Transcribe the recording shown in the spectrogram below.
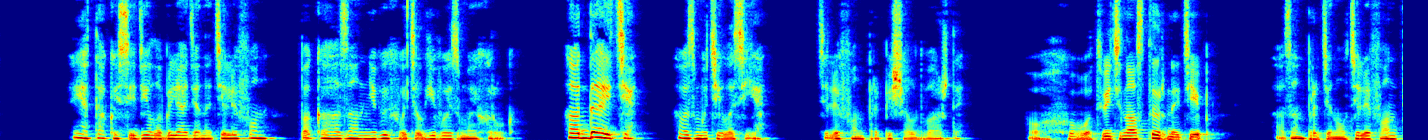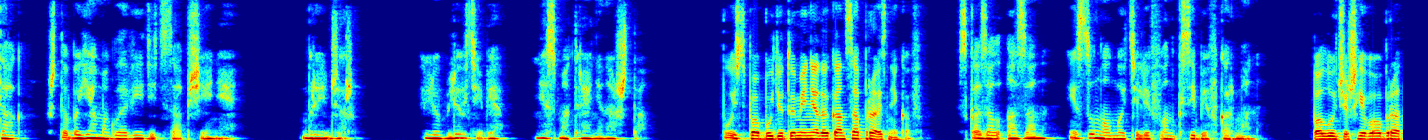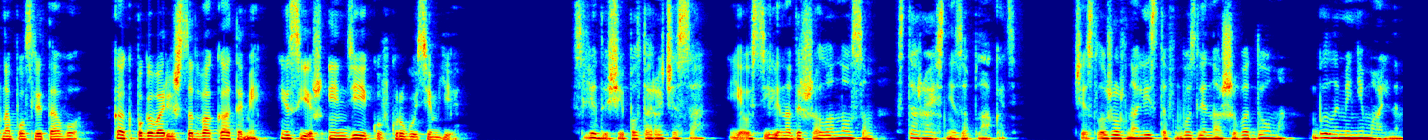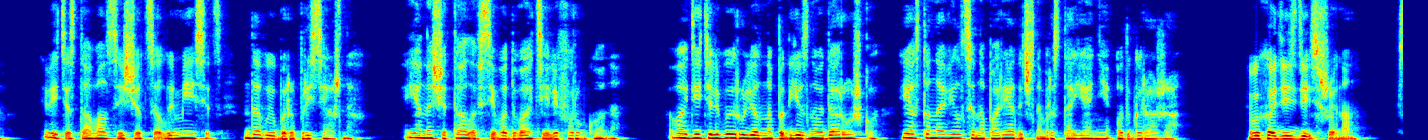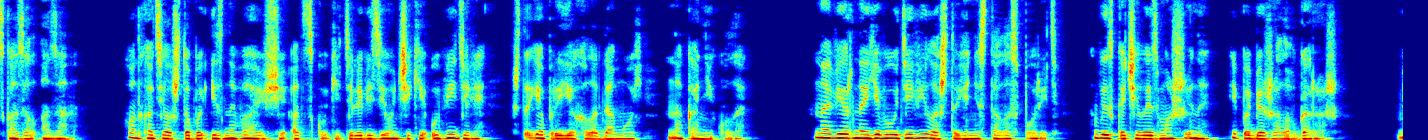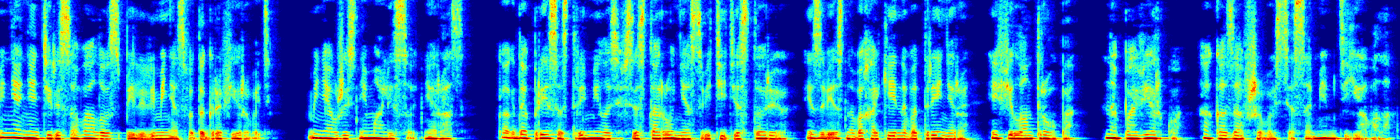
Я так и сидела, глядя на телефон, пока Азан не выхватил его из моих рук. «Отдайте!» – возмутилась я. Телефон пропищал дважды. «Ох, вот ведь настырный тип!» Азан протянул телефон так, чтобы я могла видеть сообщение. «Бриджер, люблю тебя, несмотря ни на что». «Пусть побудет у меня до конца праздников», – сказал Азан и сунул мой телефон к себе в карман. «Получишь его обратно после того, как поговоришь с адвокатами и съешь индейку в кругу семьи». Следующие полтора часа я усиленно дышала носом, стараясь не заплакать. Число журналистов возле нашего дома было минимальным, ведь оставался еще целый месяц до выбора присяжных. Я насчитала всего два телефургона. Водитель вырулил на подъездную дорожку и остановился на порядочном расстоянии от гаража. «Выходи здесь, Шеннон», — сказал Азан. Он хотел, чтобы изнывающие от скуки телевизионщики увидели, что я приехала домой на каникулы. Наверное, его удивило, что я не стала спорить. Выскочила из машины и побежала в гараж. Меня не интересовало, успели ли меня сфотографировать. Меня уже снимали сотни раз, когда пресса стремилась всесторонне осветить историю известного хоккейного тренера и филантропа, на поверку оказавшегося самим дьяволом.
